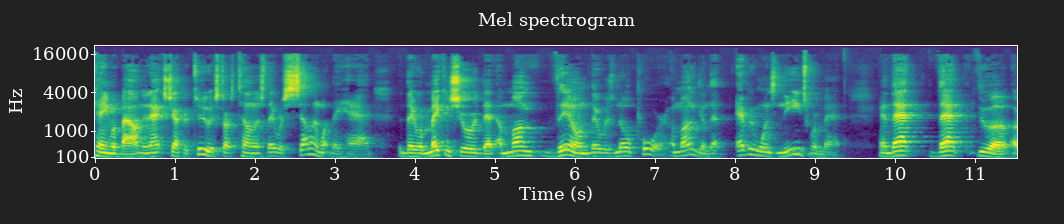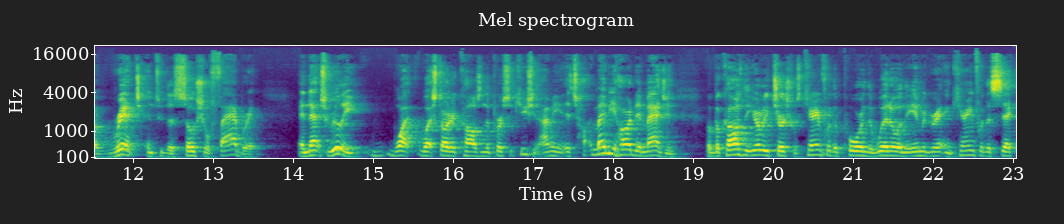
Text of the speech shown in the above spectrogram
came about in Acts chapter two, it starts telling us they were selling what they had. They were making sure that among them there was no poor among them, that everyone's needs were met, and that that threw a, a wrench into the social fabric And that's really what, what started causing the persecution. I mean, it's maybe hard to imagine, but because the early church was caring for the poor and the widow and the immigrant and caring for the sick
